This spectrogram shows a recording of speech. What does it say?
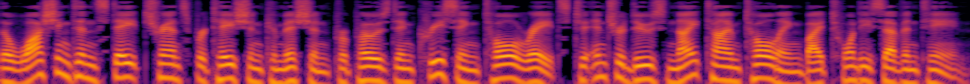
the Washington State Transportation Commission proposed increasing toll rates to introduce nighttime tolling by 2017.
